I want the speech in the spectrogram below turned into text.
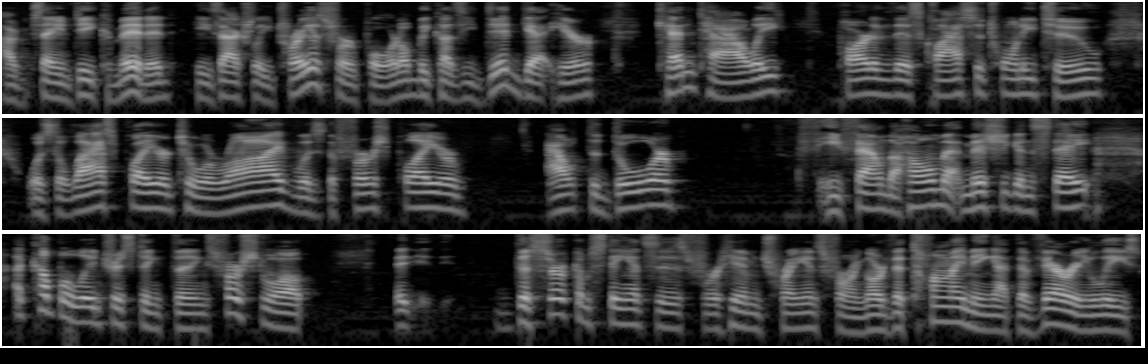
I'm saying decommitted. He's actually transfer portal because he did get here. Ken Talley, part of this class of 22, was the last player to arrive. Was the first player out the door. He found a home at Michigan State a couple interesting things. First of all, it, the circumstances for him transferring, or the timing at the very least,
